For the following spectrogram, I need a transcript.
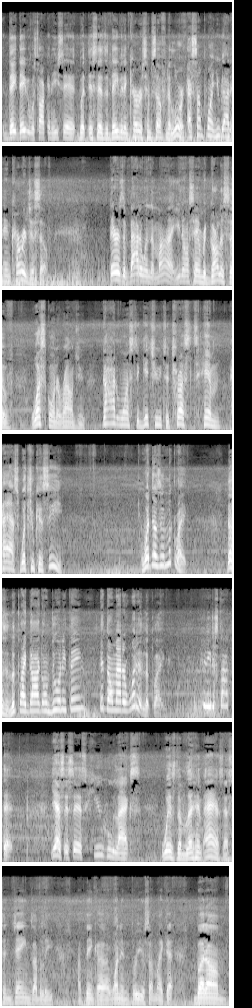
they, David was talking, he said, but it says that David encouraged himself in the Lord. At some point, you got to encourage yourself there is a battle in the mind, you know what I'm saying? Regardless of what's going around you, God wants to get you to trust Him past what you can see. What does it look like? Does it look like God gonna do anything? It don't matter what it look like. You need to stop that. Yes, it says, "He who lacks wisdom, let him ask." That's in James, I believe. I think uh, one in three or something like that. But um,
